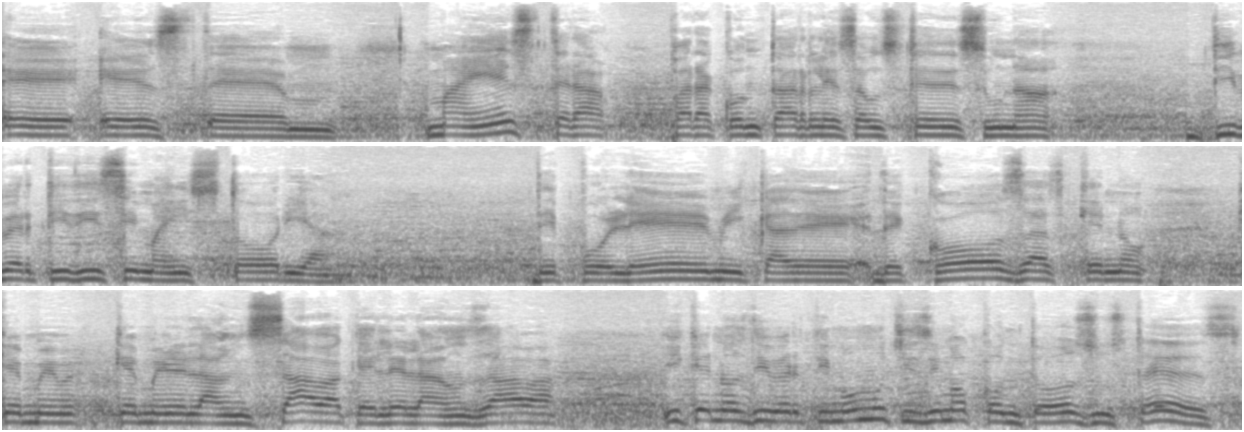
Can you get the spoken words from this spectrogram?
eh, este, maestra para contarles a ustedes una divertidísima historia de polémica, de, cosas que, no, que, me, que me lanzaba, que le lanzaba y que nos divertimos muchísimo con todos ustedes.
